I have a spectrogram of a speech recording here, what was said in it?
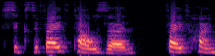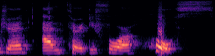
65,534 hosts.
